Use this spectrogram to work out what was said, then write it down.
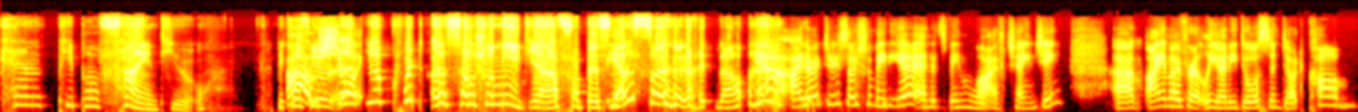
can people find you? Because oh, you, sure. Uh, you quit uh, social media for business yep. right now. Yeah, I don't do social media and it's been life changing. Um, I am over at leoniedawson.com.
